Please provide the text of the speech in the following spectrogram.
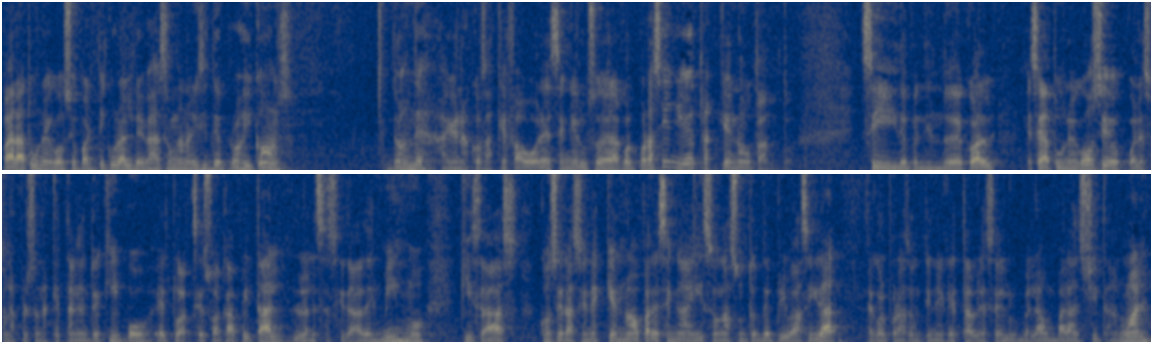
para tu negocio particular, debes hacer un análisis de pros y cons, donde hay unas cosas que favorecen el uso de la corporación y otras que no tanto. Si dependiendo de cuál sea tu negocio, cuáles son las personas que están en tu equipo, eh, tu acceso a capital, la necesidad del mismo, quizás consideraciones que no aparecen ahí son asuntos de privacidad. La corporación tiene que establecer un balance sheet anual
